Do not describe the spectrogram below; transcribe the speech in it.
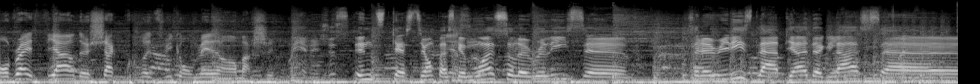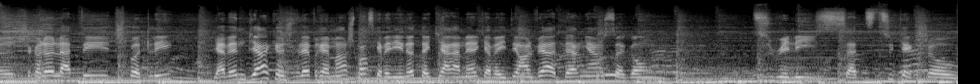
On veut être fier de chaque produit qu'on met en marché. Oui, il y avait juste une petite question parce Bien que sûr. moi, sur le release, euh, sur le release de la bière de glace, euh, chocolat latte, chipotle, il y avait une bière que je voulais vraiment. Je pense qu'il y avait des notes de caramel qui avaient été enlevées à la dernière seconde du release. Ça te dit-tu quelque chose?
